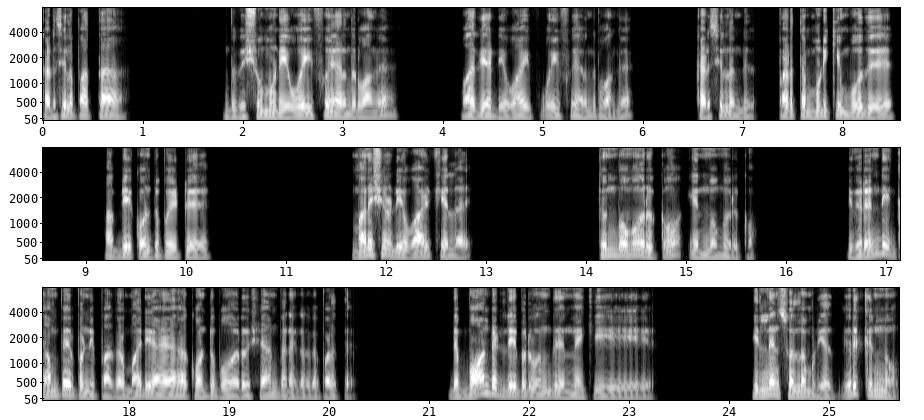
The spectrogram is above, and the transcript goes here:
கடைசியில் பார்த்தா இந்த விஸ்வமுடைய ஒய்ஃபும் இறந்துருவாங்க. வாத்தியாருடைய ஒய்ஃப் ஒய்ஃபும் இறந்துருவாங்க. கடைசியில் இந்த படத்தை முடிக்கும்போது அப்படியே கொண்டு போயிட்டு மனுஷனுடைய வாழ்க்கையில் துன்பமும் இருக்கும் இன்பமும் இருக்கும். இது ரெண்டையும் கம்பேர் பண்ணி பார்க்குற மாதிரி அழகாக கொண்டு போவார் ஷாம் பெனகல் படத்தை. இந்த பாண்டட் லேபர் வந்து இன்னைக்கு இல்லைன்னு சொல்ல முடியாது. இருக்கு இன்னும்.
